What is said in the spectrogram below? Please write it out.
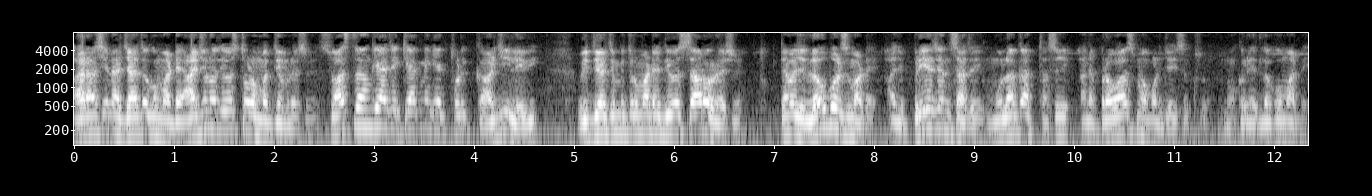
આ રાશિના જાતકો માટે આજનો દિવસ થોડો મધ્યમ રહેશે. સ્વાસ્થ્ય અંગે આજે ક્યાંક ને ક્યાંક થોડી કાળજી લેવી. વિદ્યાર્થી મિત્રો માટે દિવસ સારો રહેશે. તેમજ લવ બર્ડ્સ માટે આજે પ્રિયજન સાથે મુલાકાત થશે અને પ્રવાસમાં પણ જઈ શકશો. નોકરિયાત લોકો માટે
